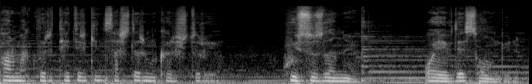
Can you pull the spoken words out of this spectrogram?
Parmakları tedirgin saçlarımı karıştırıyor. Huysuzlanıyor. O evde son günüm.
